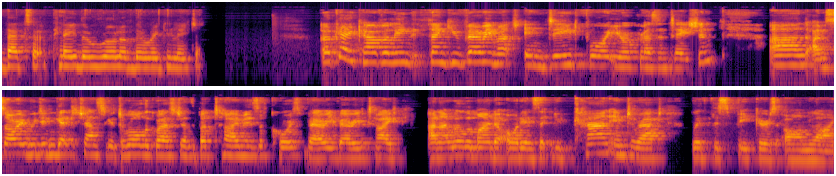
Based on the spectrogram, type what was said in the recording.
that play the role of the regulator. Okay, Caroline, thank you very much indeed for your presentation. And I'm sorry we didn't get the chance to get to all the questions, but time is, of course, very, very tight. And I will remind our audience that you can interact with the speakers online.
